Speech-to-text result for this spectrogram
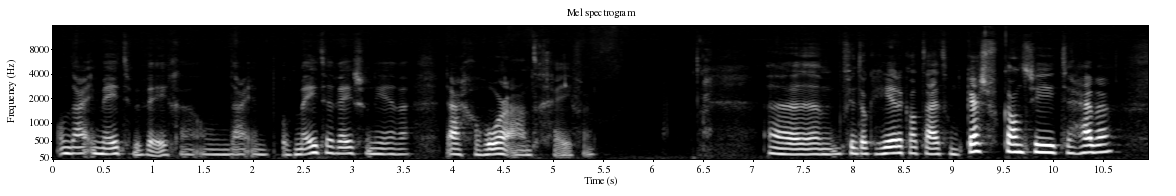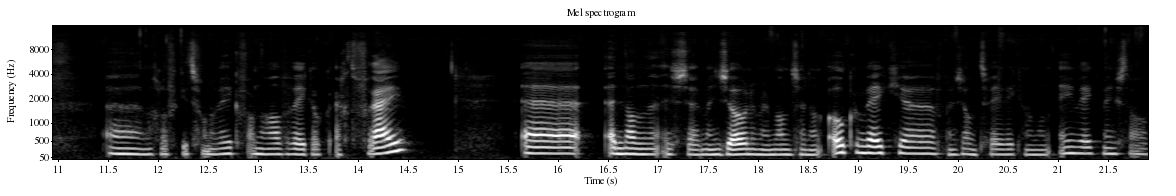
om daarin mee te bewegen, om daarin op mee te resoneren, daar gehoor aan te geven. Uh, ik vind het ook heerlijk altijd om kerstvakantie te hebben. Uh, geloof ik iets van een week of anderhalve week ook echt vrij. Uh, en dan is uh, mijn zoon en mijn man zijn dan ook een weekje, of mijn zoon twee weken, mijn man één week meestal,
